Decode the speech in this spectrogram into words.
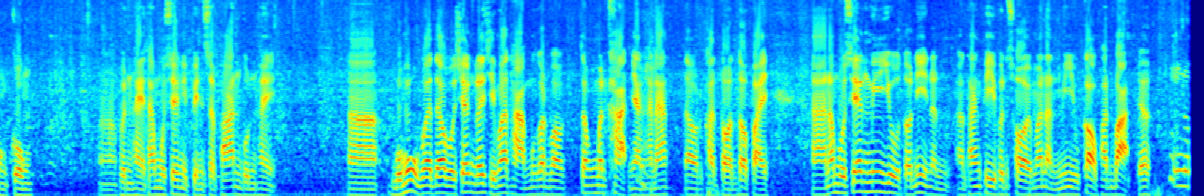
ฮ่องกงอ่าเพิ่นให้ทางโมเชงนี่เป็นสะพานบุญให้อ่าบ่ฮู้ว่าแต่ว่าโมเชงเลยสิมาถามมึงก่อนว่าต้องมันขาดหยังหั้นนะเราขั้นตอนต่อไปอ่าน้ำโมเชงมีอยู่ตอนนี้นั่นอ่าทางพี่เพิ่นซอยมานั่นมีอยู่9,000บาทเด้อ โด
